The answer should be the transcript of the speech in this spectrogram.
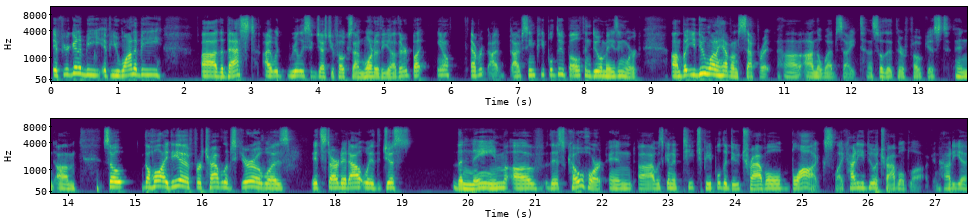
if you're going to be, if you want to be uh, the best, I would really suggest you focus on one or the other. But you know, every I, I've seen people do both and do amazing work. Um, but you do want to have them separate uh, on the website uh, so that they're focused. And um, so the whole idea for Travel Obscura was it started out with just the name of this cohort, and uh, I was going to teach people to do travel blogs, like how do you do a travel blog, and how do you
